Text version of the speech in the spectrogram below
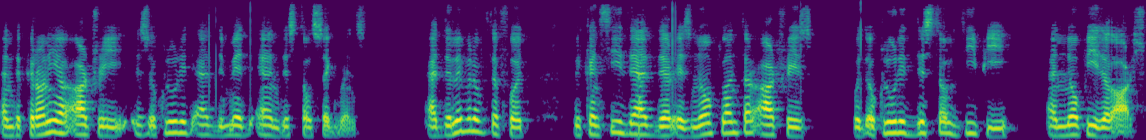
and the peroneal artery is occluded at the mid and distal segments. At the level of the foot, we can see that there is no plantar arteries with occluded distal DP and no pedal arch.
